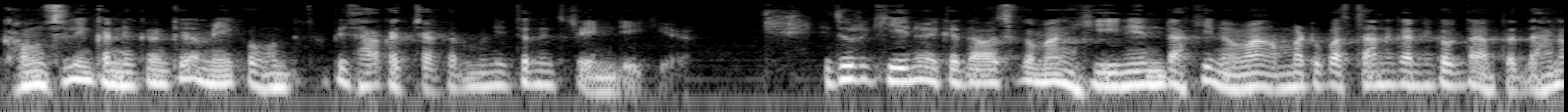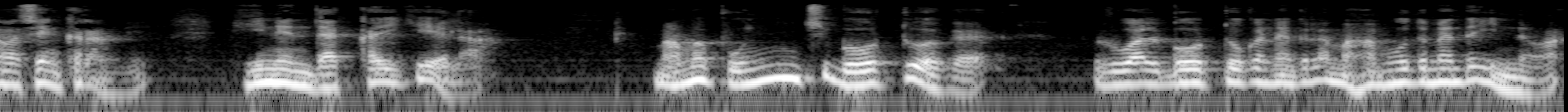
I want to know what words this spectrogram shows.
කවුන්සලින් කරන කෙනෙක් මේක හොඳට අපි සාකච්ඡා කරමු. නිතර නිතර එන්නේ කියලා. ඒතර කියනවා එක දවසක මං හීනෙන් දකින්නවා අම්මට උපස්ථාන කරන එක තමයි ප්‍රධාන වශයෙන් කරන්නේ. හීනෙන් දැක්කයි කියලා. මම පුංචි බෝට්ටුවක රුවල් බෝට්ටුවක නැගලා මහමූද මැද ඉන්නවා.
